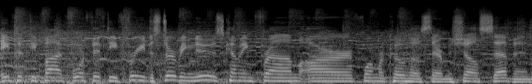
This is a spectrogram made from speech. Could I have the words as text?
855 450 free. Disturbing news coming from our former co host there, Michelle Seven,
